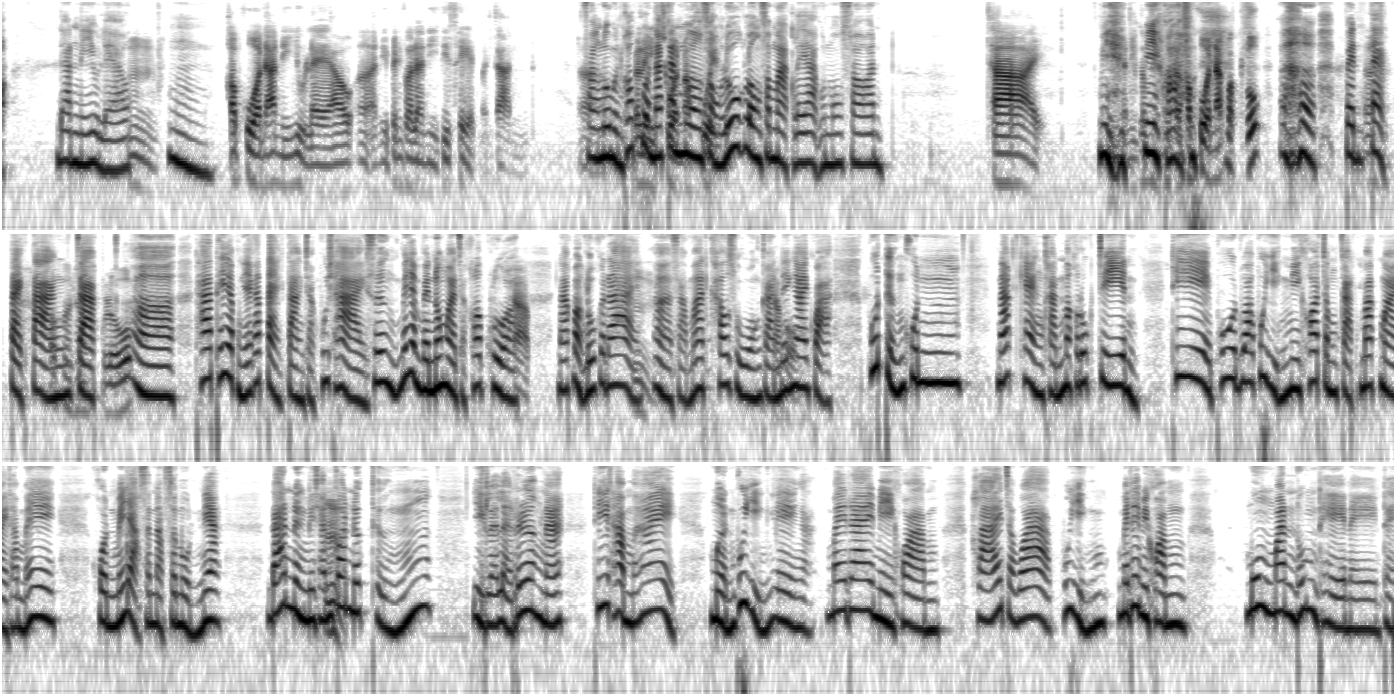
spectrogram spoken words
ด้านนี้อยู่แล้วอืมอืมครอบครัวด้านนี้อยู่แล้วเอออันนี้เป็นกรณีพิเศษเหมือนกันอ่าฟังดูเหมือนครอบครัวนักการเมืองลยชวส่งคุยลูกลงสมัครเลยอะคุณมงคลใช่มีอันนี้ก็มีความครอบครัวนักบักรุกเออเป็นแตกแตกต่างครอบครัวจากนักรู้เอ่อถ้าเทียบอย่างเงี้ยก็แตกต่างจากผู้ชาย ซึ่งไม่จำเป็นต้องมาจากครอบครัวครับนักหมากรุกก็ได้อืมอ่าสามารถเข้าสู่วงการครับได้ผมง่ายกว่า พูดถึงคุณนักแข่งขันหมากรุกจีน ที่พูดว่าผู้หญิงมีข้อจำกัดมากมายทำให้คนไม่อยากสนับสนุนเนี่ย ด้านหนึ่งดิฉันก็นึกถึงอีกหลาย ๆ เรื่องนะ ที่ทำให้เหมือนผู้หญิงเองอะ่ะไม่ได้มีความคล้ายจะว่าผู้หญิงไม่ได้มีความมุ่งมั่นทุ่มเทในใน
